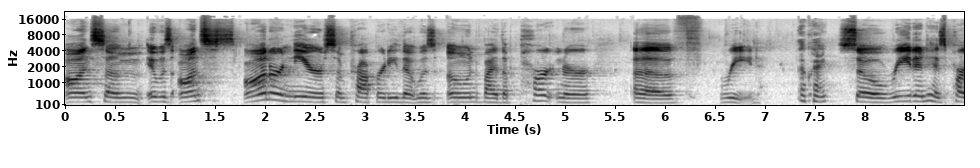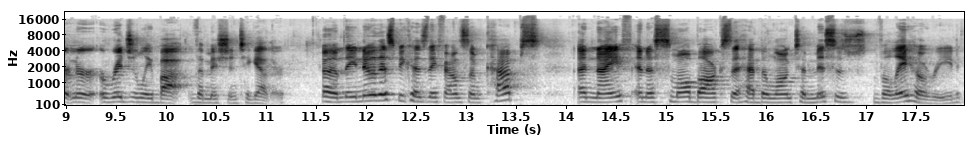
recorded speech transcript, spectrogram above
on some. It was on on or near some property that was owned by the partner of Reed. Okay. So Reed and his partner originally bought the mission together. Um, they know this because they found some cups, a knife, and a small box that had belonged to Mrs. Vallejo Reed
